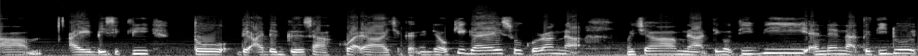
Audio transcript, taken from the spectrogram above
um I basically Told the other girls lah Kuat lah cakap dengan dia Okay guys So korang nak Macam nak tengok TV And then nak tertidur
